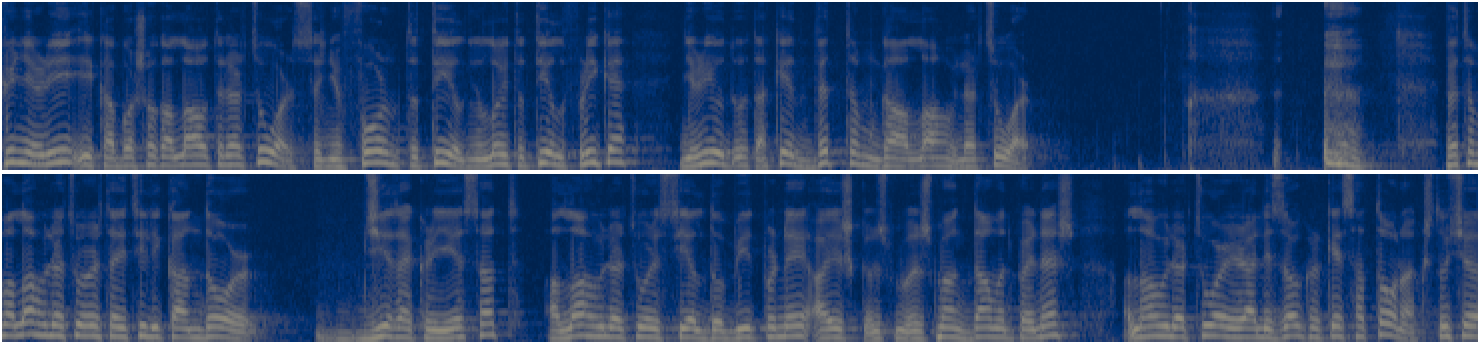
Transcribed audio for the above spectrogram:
ky njeri i ka bërë shok Allahut të Lartësuar, se një formë të tillë, një lloj të tillë frike, njeriu duhet ta ketë vetëm nga Allahu i Lartësuar. Vetëm Allahu i Lartësuar është ai i cili ka në dorë të gjitha krijesat, Allahu i Lartësuar i sjell dobitë për ne, ai shmang dëmet prej nesh, Allahu i Lartësuar i realizon kërkesat tona, kështu që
